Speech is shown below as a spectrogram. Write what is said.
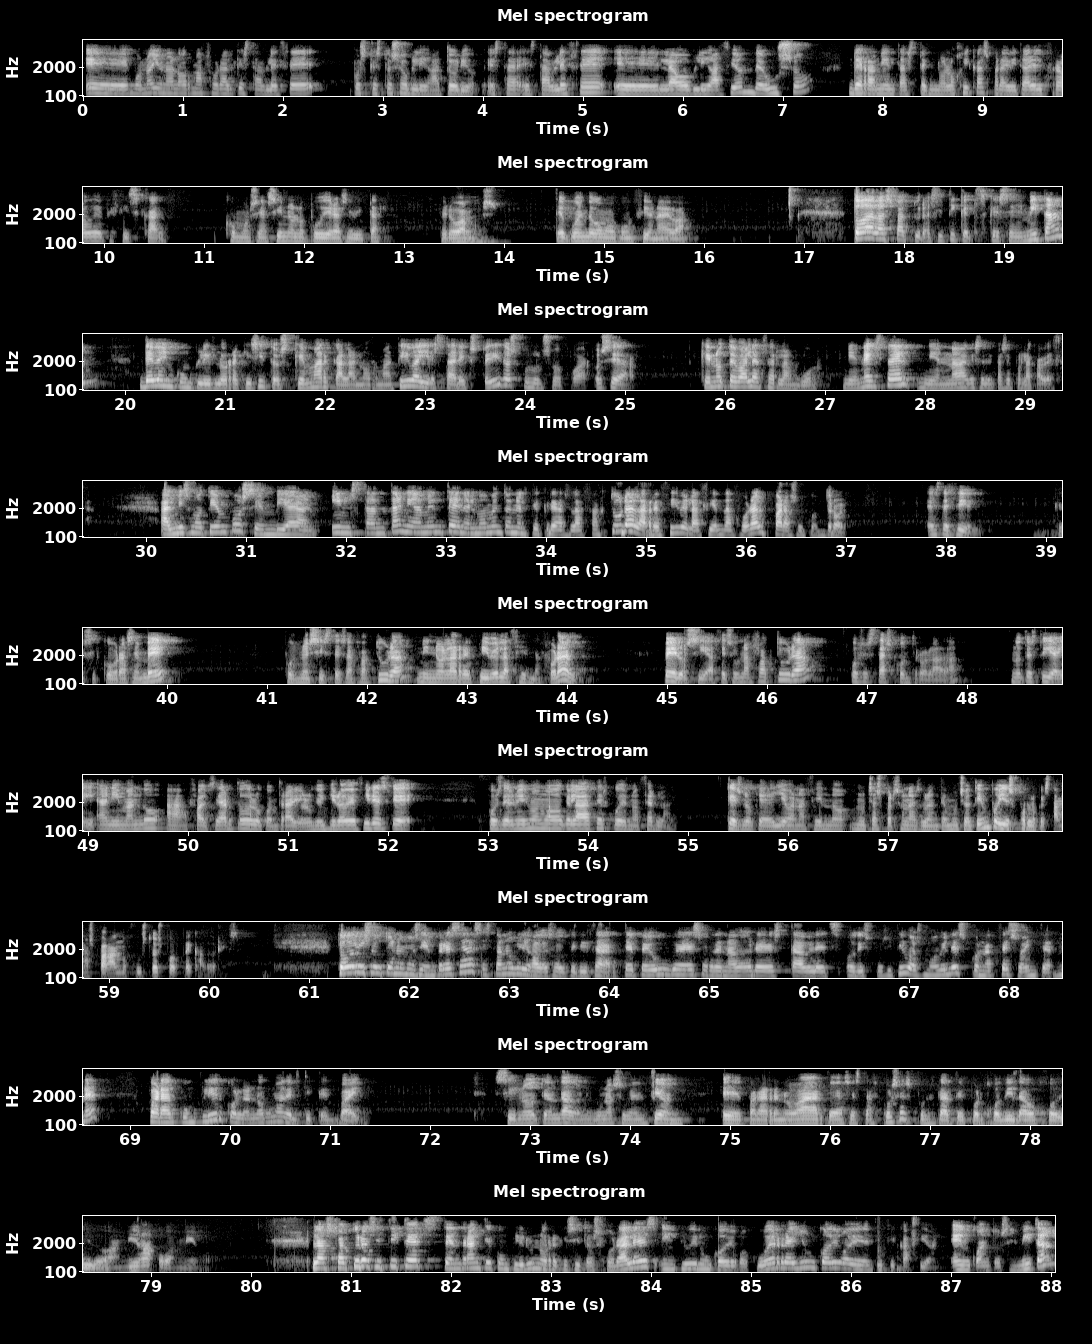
eh, bueno, hay una norma foral que establece pues, que esto es obligatorio. establece eh, la obligación de uso de herramientas tecnológicas para evitar el fraude fiscal, como si así no lo pudieras evitar. Pero vamos, te cuento cómo funciona, Eva. Todas las facturas y tickets que se emitan deben cumplir los requisitos que marca la normativa y estar expedidos por un software. O sea, que no te vale hacerla en Word, ni en Excel, ni en nada que se te pase por la cabeza. Al mismo tiempo, se enviarán instantáneamente en el momento en el que creas la factura, la recibe la Hacienda Foral para su control. Es decir, que si cobras en B, pues no existe esa factura ni no la recibe la Hacienda Foral. Pero si haces una factura, pues estás controlada no te estoy animando a falsear todo lo contrario. Lo que quiero decir es que, pues del mismo modo que la haces, puedes no hacerla, que es lo que llevan haciendo muchas personas durante mucho tiempo y es por lo que estamos pagando justos por pecadores. Todos los autónomos y empresas están obligados a utilizar TPVs, ordenadores, tablets o dispositivos móviles con acceso a Internet para cumplir con la norma del ticket buy. Si no te han dado ninguna subvención eh, para renovar todas estas cosas, pues date por jodida o jodido, amiga o amigo. Las facturas y tickets tendrán que cumplir unos requisitos forales, incluir un código QR y un código de identificación. En cuanto se emitan,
